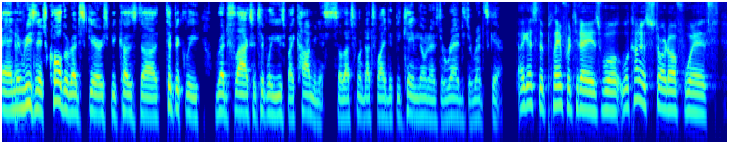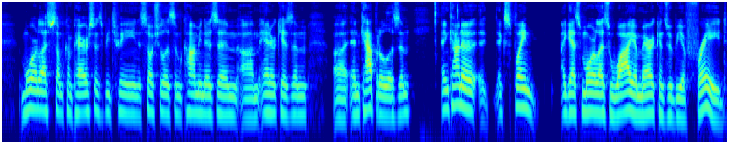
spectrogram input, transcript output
And the reason it's called the Red Scare is because uh, typically red flags are typically used by communists. So that's when that's why it became known as the Reds, the Red Scare. I guess the plan for today is we'll we'll kind of start off with more or less some comparisons between socialism, communism, um, anarchism, uh, and capitalism, and kind of explain, I guess, more or less why Americans would be afraid.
